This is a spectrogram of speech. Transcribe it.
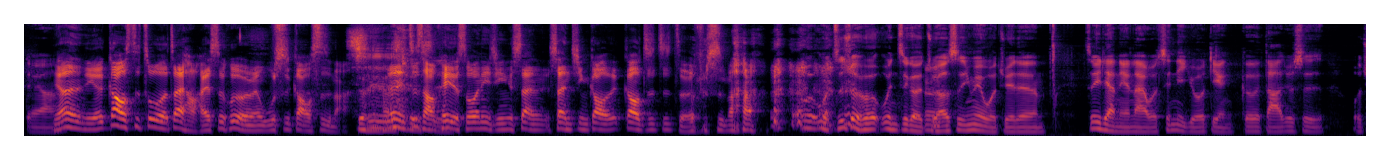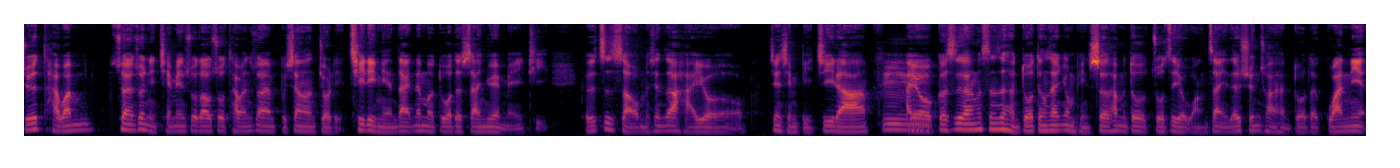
对啊，你看你的告示做的再好，还是会有人无视告示嘛。是那你至少可以说你已经善善尽告告知之责，不是吗？我我之所以会问这个，嗯主要是因为我觉得这一两年来，我心里有点疙瘩，就是我觉得台湾虽然说你前面说到说台湾虽然不像九零七零年代那么多的山月媒体，可是至少我们现在还有践行笔记啦，嗯还有各式各样，甚至很多登山用品社，他们都有做自己的网站，也在宣传很多的观念。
